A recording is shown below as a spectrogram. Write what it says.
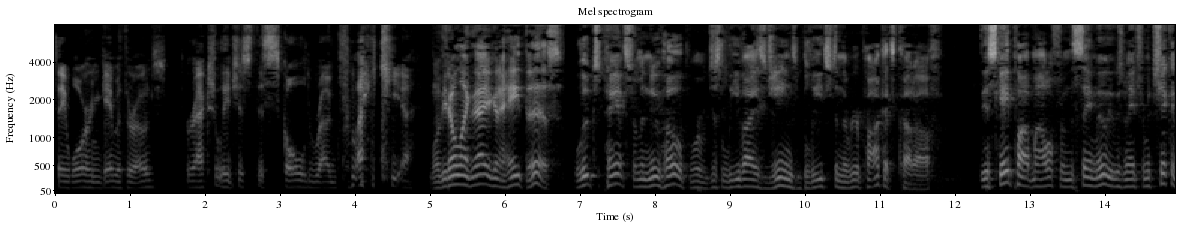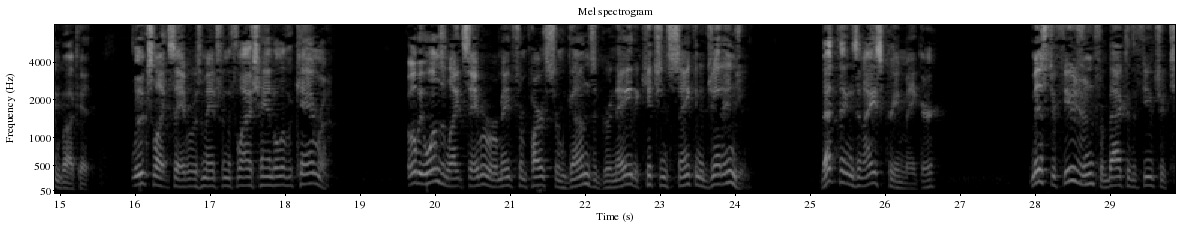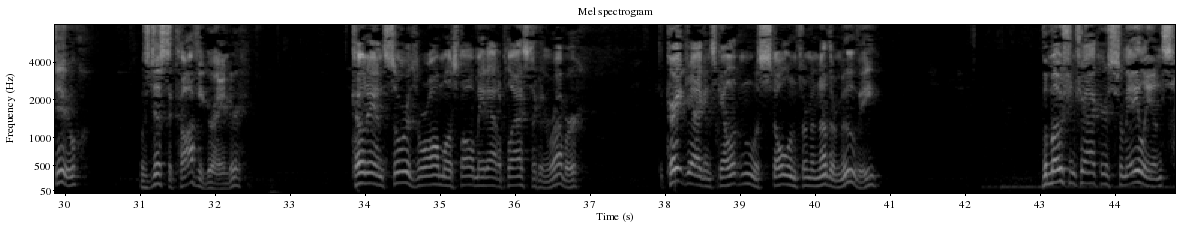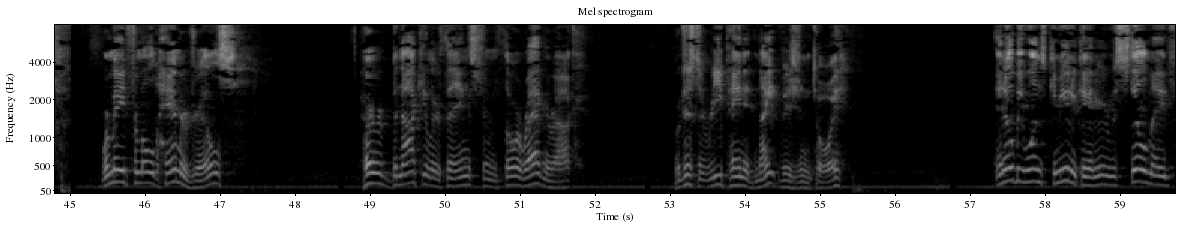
they wore in Game of Thrones were actually just this Skold rug from IKEA. Well, if you don't like that, you're gonna hate this. Luke's pants from A New Hope were just Levi's jeans bleached and the rear pockets cut off. The escape pod model from the same movie was made from a chicken bucket. Luke's lightsaber was made from the flash handle of a camera. Obi-Wan's lightsaber were made from parts from guns, a grenade, a kitchen sink, and a jet engine. That thing's an ice cream maker. Mr. Fusion from Back to the Future 2 was just a coffee grinder. Conan's swords were almost all made out of plastic and rubber. The Krayt Dragon skeleton was stolen from another movie. The motion trackers from Aliens were made from old hammer drills. Her binocular things from Thor Ragnarok were just a repainted night vision toy. And Obi-Wan's communicator was still made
